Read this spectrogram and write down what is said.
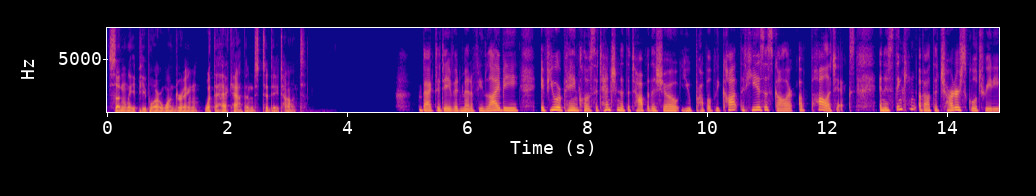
suddenly people are wondering what the heck happened to detente? Back to David Menefee Libey. If you were paying close attention at the top of the show, you probably caught that he is a scholar of politics and his thinking about the Charter School Treaty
